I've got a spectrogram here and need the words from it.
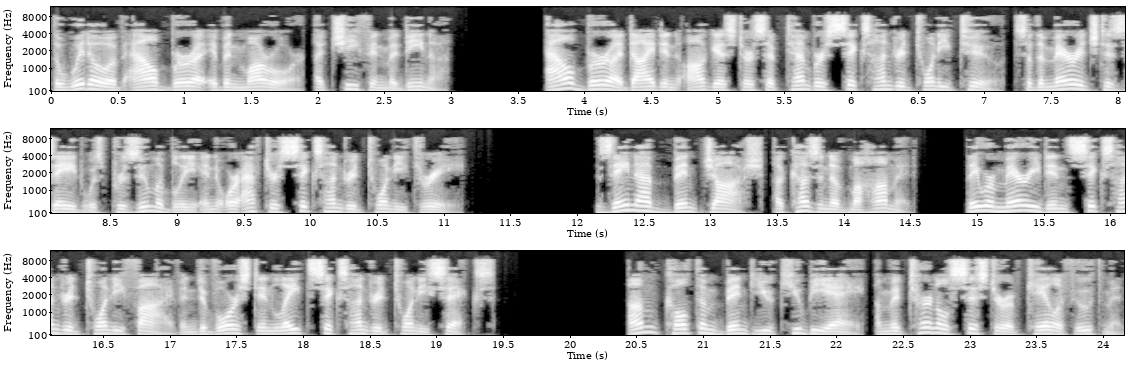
the widow of al-Burra ibn Marur, a chief in Medina. Al-Burra died in August or September 622, so the marriage to Zayd was presumably in or after 623. Zainab bint Jahsh, a cousin of Muhammad. They were married in 625 and divorced in late 626. Umm Kulthum bint Uqba, a maternal sister of Caliph Uthman.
